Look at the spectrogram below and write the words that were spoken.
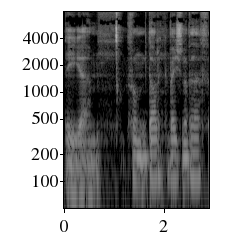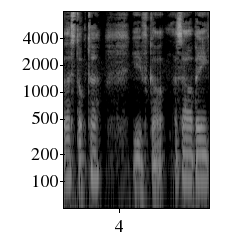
the um, from Dalek Invasion of Earth, first Doctor. You've got Azabi,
